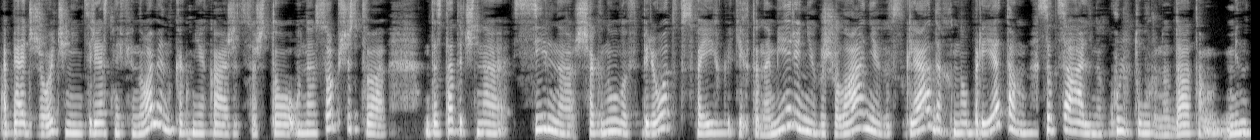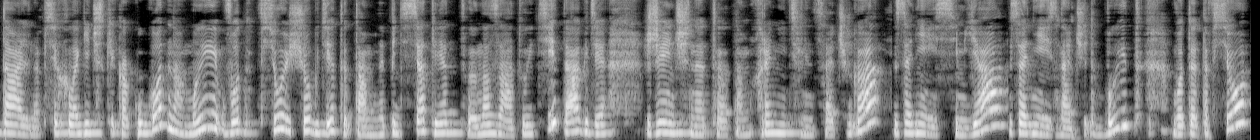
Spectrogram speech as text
опять же, очень интересный феномен, как мне кажется, что у нас общество достаточно сильно шагнуло вперед в своих каких-то намерениях, желаниях, взглядах, но при этом социально, культурно, да, там, ментально, психологически, как угодно, мы вот все еще где-то там на 50 лет назад уйти, да, где женщина это там хранитель хранительница очага, за ней семья, за ней, значит, быт, вот это все.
